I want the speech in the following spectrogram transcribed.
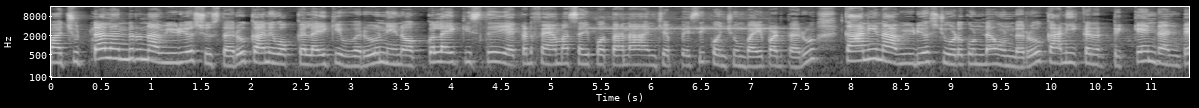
మా చుట్టాలందరూ నా వీడియోస్ చూస్తారు కానీ ఒక్క లైక్ ఇవ్వరు. నేను ఒక్క లైక్ ఇస్తే ఎక్కడ ఫేమస్ అయిపోతానా అని చెప్పేసి కొంచెం భయపడతారు. కానీ నా వీడియోస్ చూడకుండా ఉండరు. కానీ ఇక్కడ ట్రిక్ ఏంటంటే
